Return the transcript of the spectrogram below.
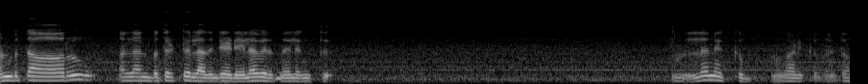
അൻപത്താറ് അല്ല അൻപത്തെട്ടും അല്ല അതിന്റെ ഇടയിലാണ് വരുന്നത് ലെങ്ത്ത് നല്ല നെക്ക് കാണിക്കുന്നു കേട്ടോ.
